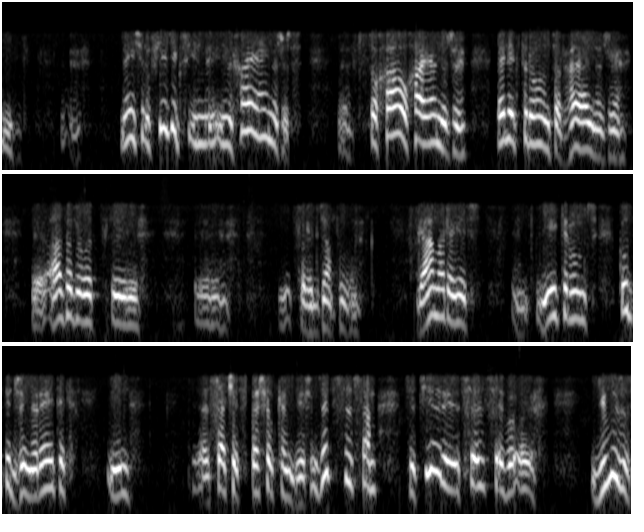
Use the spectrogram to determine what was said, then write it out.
uh, nature of physics in, in high energies. Uh, so how high energy electrons or high energy uh, other what, uh, uh, for example, gamma rays and neutrons could be generated in such a special condition. That's some the theory says uses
